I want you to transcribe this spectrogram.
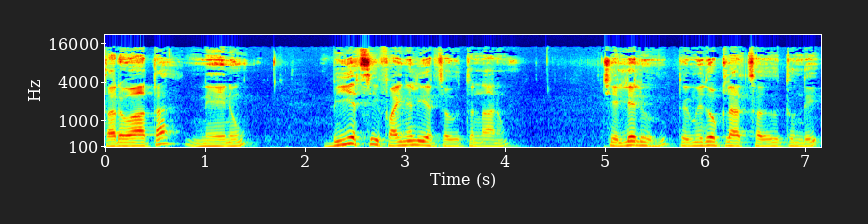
తరువాత నేను బీఎస్సీ ఫైనల్ ఇయర్ చదువుతున్నాను. చెల్లెలు తొమ్మిదో క్లాస్ చదువుతుంది.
